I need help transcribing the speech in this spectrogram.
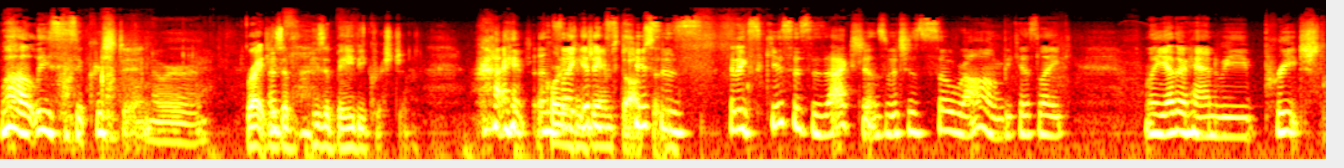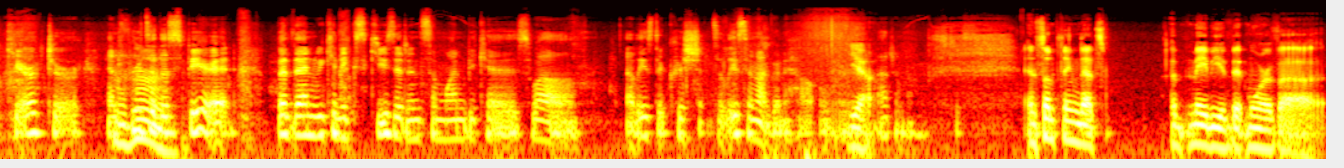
well, at least he's a Christian, or Right. He's a It's- he's a baby Christian. right. And According it's like to it James Dobson. excuses it excuses his actions, which is so wrong because like on the other hand we preach character and fruits of the Mhm. spirit, but then we can excuse it in someone because well, at least they're Christians. At least they're not going to hell. Or, Yeah. I don't know. Just, And something that's a, maybe a bit more of a,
